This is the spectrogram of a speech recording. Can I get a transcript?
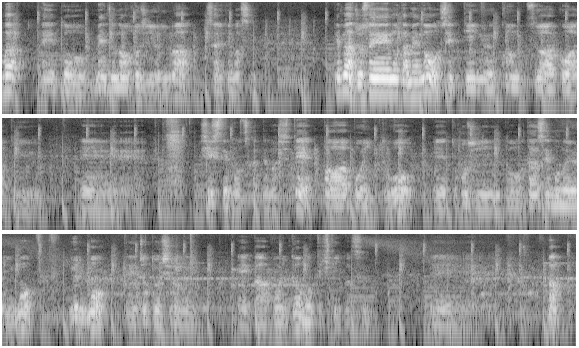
は、えーと、メンズの保持よりはされてます。でまあ女性のためのセッティングコンツアーコアという、えー、システムを使ってましてパワーポイントを、えーと、保持の男性ものよりもよりも、えー、ちょっと後ろに、えー、パワーポイントを持ってきています、えー、まあ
